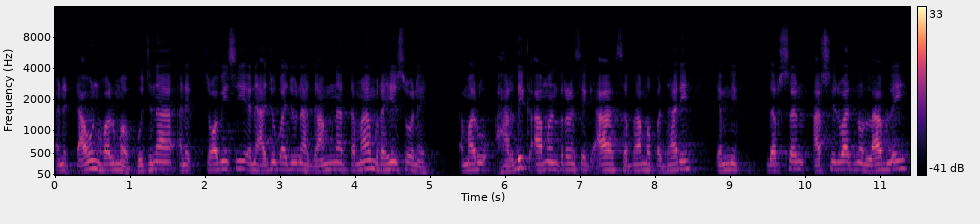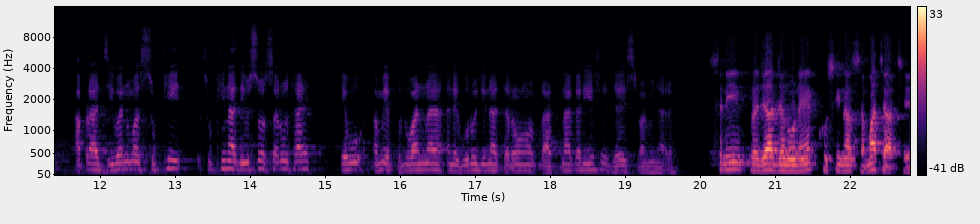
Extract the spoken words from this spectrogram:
અને ટાઉન હોલમાં ભુજના અને ચોવીસી અને આજુબાજુના ગામના તમામ રહીશોને અમારું હાર્દિક આમંત્રણ છે કે આ સભામાં પધારી એમની દર્શન, આશીર્વાદનો લાભ લઈ આપણા જીવનમાં સુખી, સુખીના દિવસો શરૂ થાય એવું અમે ભગવાનના અને ગુરુજીના ચરણોમાં પ્રાર્થના કરીએ છીએ. જય સ્વામિનારાયણ. શ્રી પ્રજાજનોને ખુશીના સમાચાર છે.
